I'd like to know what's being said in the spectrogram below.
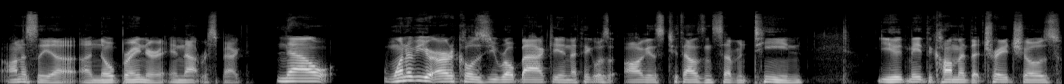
honestly a, a no brainer in that respect. Now, one of your articles you wrote back in, I think it was August 2017, you made the comment that trade shows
